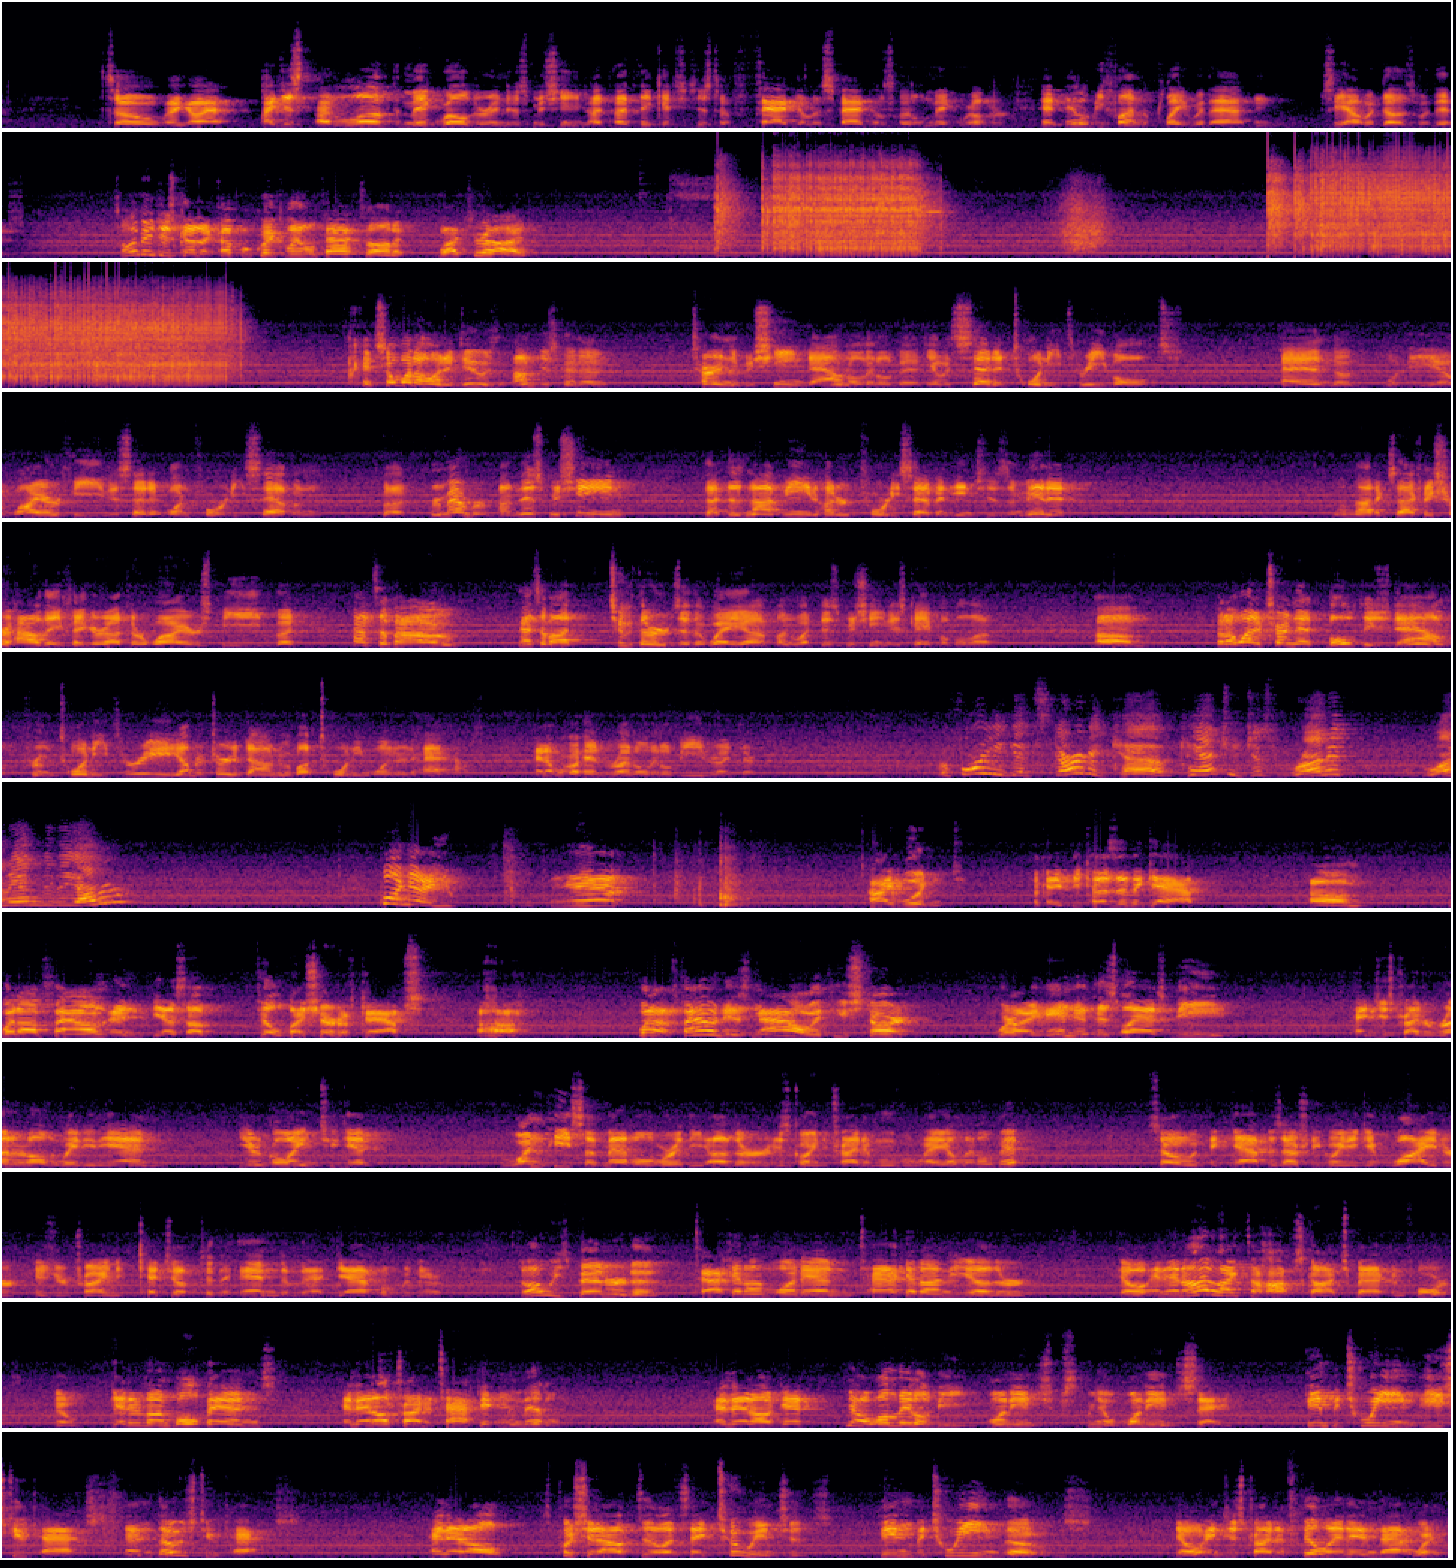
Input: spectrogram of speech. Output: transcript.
So, you know, I, I just, I love the MIG welder in this machine. I, I think it's just a fabulous, fabulous little MIG welder. It, it'll be fun to play with that and see how it does with this. So let me just cut a couple quick little tacks on it. Watch your eyes. Okay, so what I want to do is I'm just going to turn the machine down a little bit. You know, it's set at 23 volts, and the, the uh, wire feed is set at 147. But remember, on this machine, that does not mean 147 inches a minute. I'm not exactly sure how they figure out their wire speed, but that's about that's about two thirds of the way up on what this machine is capable of. Um, but I want to turn that voltage down from 23. I'm going to turn it down to about 21 and a half. And I'm going to go ahead and run a little bead right there. Before you get started, Kev, can't you just run it one end to the other? Well, yeah, you. Yeah. I wouldn't. Okay, because of the gap. Um, what I've found, and yes, I've filled my share of gaps. Uh, what I've found is now, if you start where I ended this last bead and just try to run it all the way to the end, you're going to get one piece of metal or the other is going to try to move away a little bit. So the gap is actually going to get wider as you're trying to catch up to the end of that gap over there. It's always better to tack it on one end, tack it on the other, you know, and then I like to hopscotch back and forth. You know, get it on both ends, and then I'll try to tack it in the middle. And then I'll get, you know, a little bead, one inch, you know, one inch, say, in between these two tacks and those two tacks. And then I'll push it out to, let's say, two inches in between those, know, and just try to fill it in that way.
